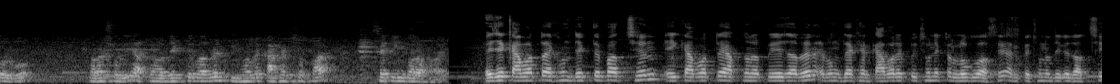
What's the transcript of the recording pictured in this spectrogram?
করব সরাসরি। আপনারা দেখতে পাবেন কীভাবে কাঠের সোফা সেটিং করা হয়। এই যে কাভারটা এখন দেখতে পাচ্ছেন, এই কাভারটা আপনারা পেয়ে যাবেন এবং দেখেন কাভারের পিছনে একটা লোগো আছে, আমি পেছনের দিকে যাচ্ছি।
